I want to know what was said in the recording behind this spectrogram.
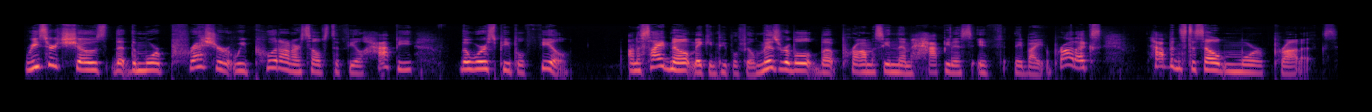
Research shows that the more pressure we put on ourselves to feel happy, the worse people feel. On a side note, making people feel miserable but promising them happiness if they buy your products happens to sell more products.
